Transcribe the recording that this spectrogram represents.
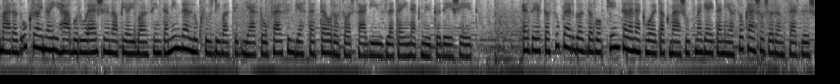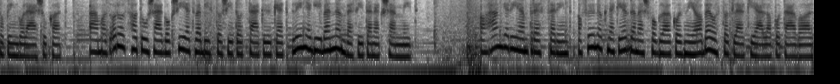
Már az ukrajnai háború első napjaiban szinte minden luxusdivacikgyártó felfüggesztette oroszországi üzleteinek működését. Ezért a szupergazdagok kénytelenek voltak másút megejteni a szokásos örömszerző shoppingolásukat. Ám az orosz hatóságok sietve biztosították őket, lényegében nem veszítenek semmit. A Hungarian Press szerint a főnöknek érdemes foglalkoznia a beosztott lelkiállapotával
